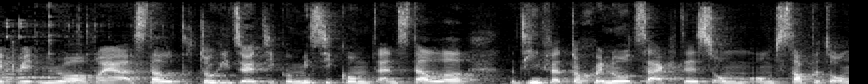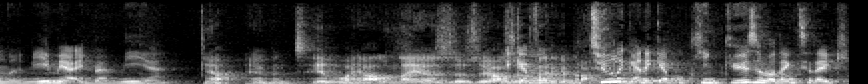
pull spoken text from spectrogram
ik weet nu al, maar ja, stel dat er toch iets uit die commissie komt en stel dat het Ginvet toch genoodzaakt is om, om stappen te ondernemen, ja, ik ben mee. Hè. Ja, jij bent heel loyaal omdat je zo, zo, ja, zo ver gebracht Tuurlijk, en ik heb ook geen keuze. Wat denk je dat ik...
